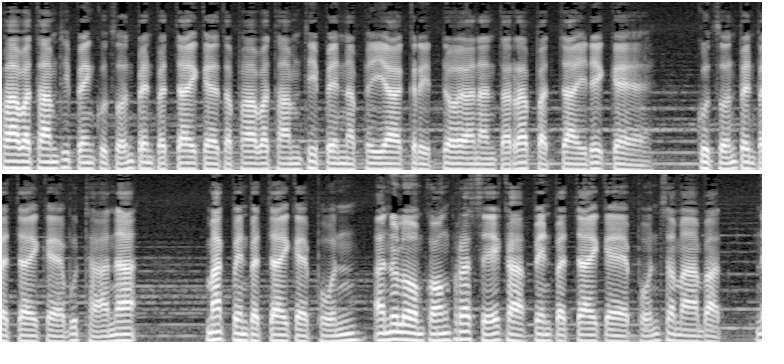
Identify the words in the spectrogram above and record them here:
ภาวธรรมที่เป็นกุศลเป็นปัจจัยแก่สภาวธรรมที่เป็นอัพยากฤิโดยอนันตรปัจจัยได้แก่ กุศลเป็นปัจจัยแก่บุฐานะมักเป็นปัจจัยแก่ผล อนุโลมของพระเสขะเป็นปัจจัยแก่ผลสมาบัติเน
